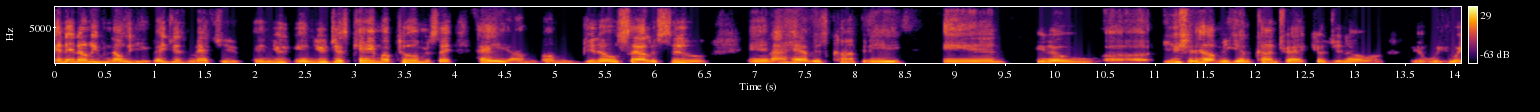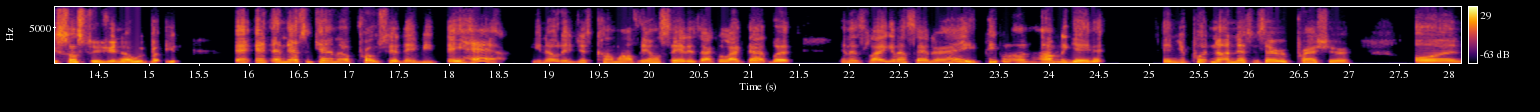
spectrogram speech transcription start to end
And they don't even know you. They just met you, and you and you just came up to them and say, "Hey, I'm I'm you know Sally Sue, and I have this company, and you know, uh, you should help me get a contract because you know we we sisters, you know, we and, and, and that's the kind of approach that they be they have. You know, they just come off. They don't say it exactly like that, but and it's like, and I said to her, hey, people are obligated, and you're putting unnecessary pressure on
